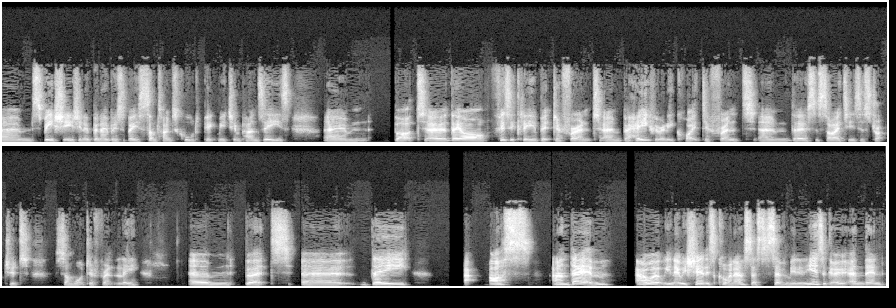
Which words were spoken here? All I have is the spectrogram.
um, species. You know, bonobos are sometimes called pygmy chimpanzees, um, but uh, they are physically a bit different and behaviorally quite different. Um, their societies are structured somewhat differently. Um, but uh, they, us and them, our, you know, we share this common ancestor seven million years ago, and then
